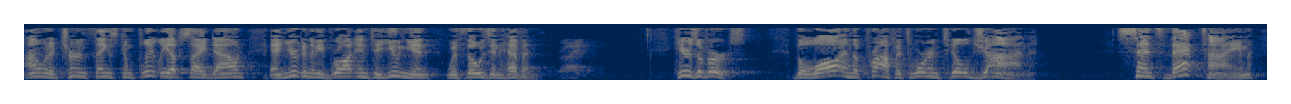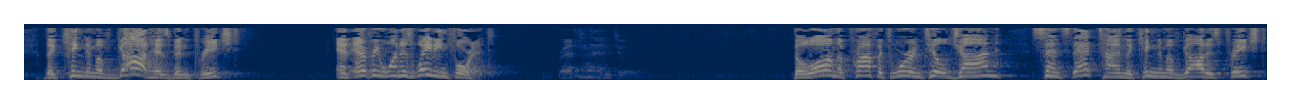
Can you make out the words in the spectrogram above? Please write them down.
I'm going to turn things completely upside down, and you're going to be brought into union with those in heaven. Right. Here's a verse. The law and the prophets were until John. Since that time, the kingdom of God has been preached, and everyone is waiting for it. The law and the prophets were until John. Since that time, the kingdom of God is preached,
